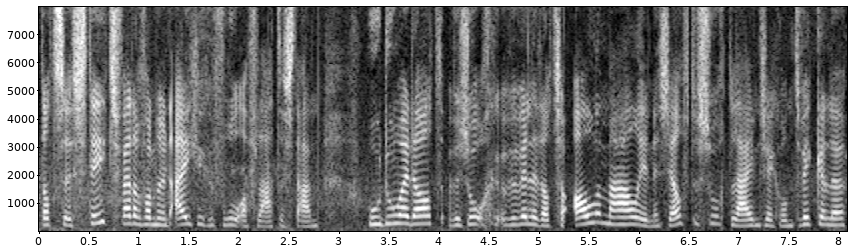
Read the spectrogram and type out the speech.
dat ze steeds verder van hun eigen gevoel af laten staan. Hoe doen wij dat? We, zorgen, we willen dat ze allemaal in dezelfde soort lijn zich ontwikkelen.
